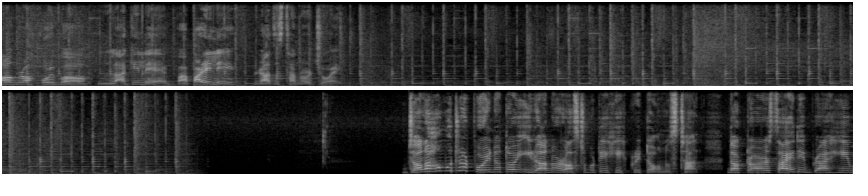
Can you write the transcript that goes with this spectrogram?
সংগ্ৰহ কৰিব লাগিলে বা পাৰিলেই ৰাজস্থানৰ জয়। জনসমুদ্ৰত পৰিণত ইৰাণৰ ৰাষ্ট্ৰপতিৰ শেষকৃত্য অনুষ্ঠান। ডক্টৰ ছাইদ ইব্ৰাহিম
